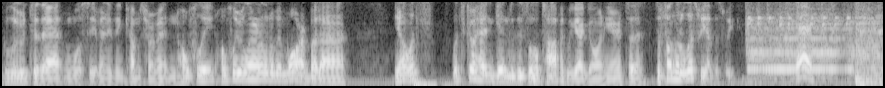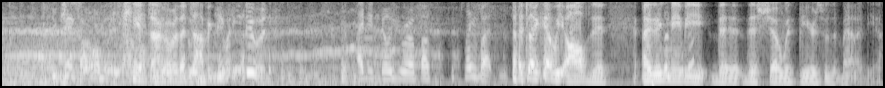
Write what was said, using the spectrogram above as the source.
glued to that, and we'll see if anything comes from it, and hopefully hopefully we learn a little bit more. But uh, you know, let's let's go ahead and get into this little topic we got going here. It's a it's a fun little list we have this week. Yeah, it's, You can't talk over this. Can't talk over the topic. What are you doing? I didn't know you were about to the play button. I like how we all did. I think maybe the this show with Piers was a bad idea.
